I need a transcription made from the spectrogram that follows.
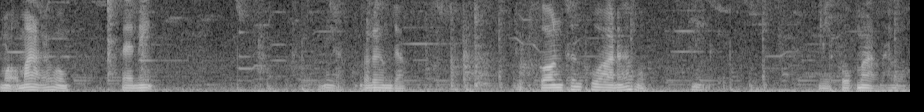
เหมาะมากครับผมแต่อันนี้นี่ครับก็เริ่มจากอุป กรณ์เครื่องครัวนะครับผมนี่มีครบมากนะครับผม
